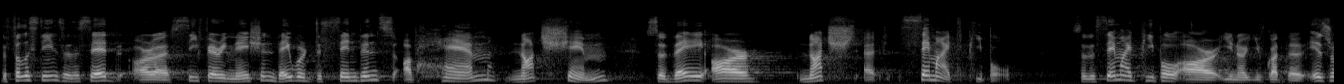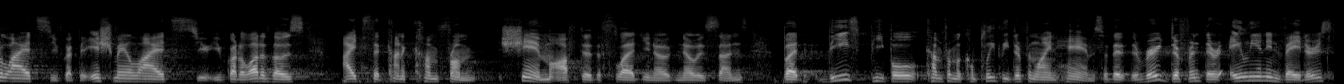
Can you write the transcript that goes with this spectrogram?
The Philistines, as I said, are a seafaring nation. They were descendants of Ham, not Shem. So they are not uh, Semite people. So the Semite people are, you know, you've got the Israelites, you've got the Ishmaelites, you, have got a lot of those ites that kind of come from Shem after the flood, you know, Noah's sons. But these people come from a completely different line, Ham. So they're, they're, very different. They're alien invaders.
